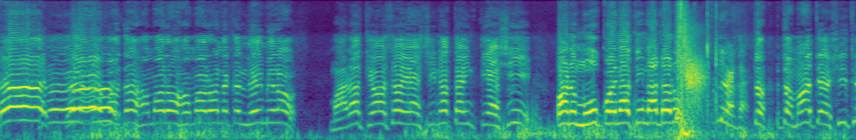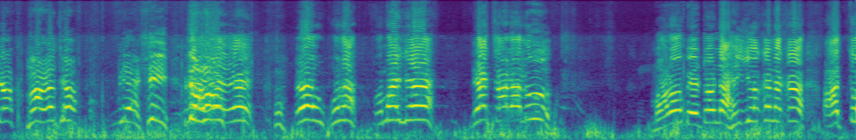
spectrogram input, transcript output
એ, બધા હમારો હમારો ને કે નહીં મેરાવો મારા થયો છે એસી ને ત્રણ ત્યાસી પણ હું કોઈનાથી ના ડરું. તમારે ત્યાંસી થયો મારો થયો બેસી લે લે ચારાલું. મારો બેટો નાહી ગયો કે નકા આજ તો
